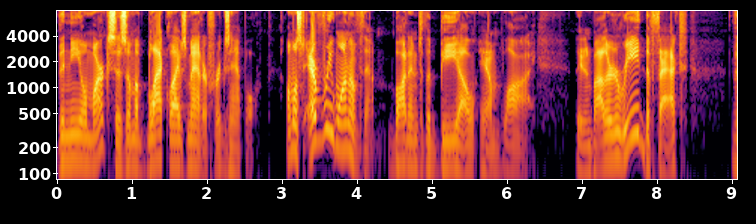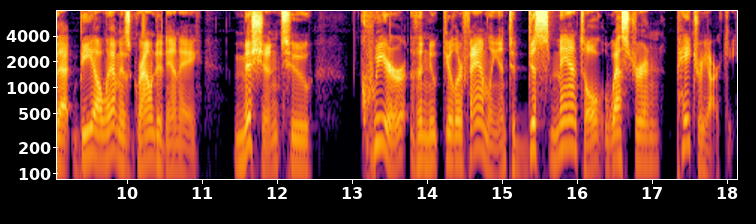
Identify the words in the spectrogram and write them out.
the neo Marxism of Black Lives Matter, for example. Almost every one of them bought into the BLM lie. They didn't bother to read the fact that BLM is grounded in a mission to queer the nuclear family and to dismantle Western patriarchy.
